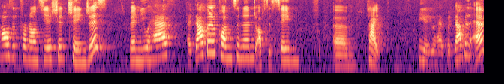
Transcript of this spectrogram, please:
how the pronunciation changes when you have a double consonant of the same um, type. Here you have a double M,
